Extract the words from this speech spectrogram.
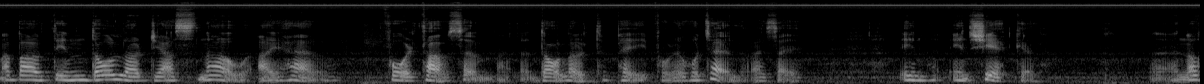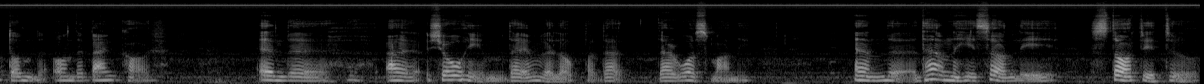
about in dollar just now I have four thousand dollar to pay for a hotel. I say, in in shekel, uh, not on on the bank card, and uh, I show him the envelope that there was money, and uh, then he suddenly started to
